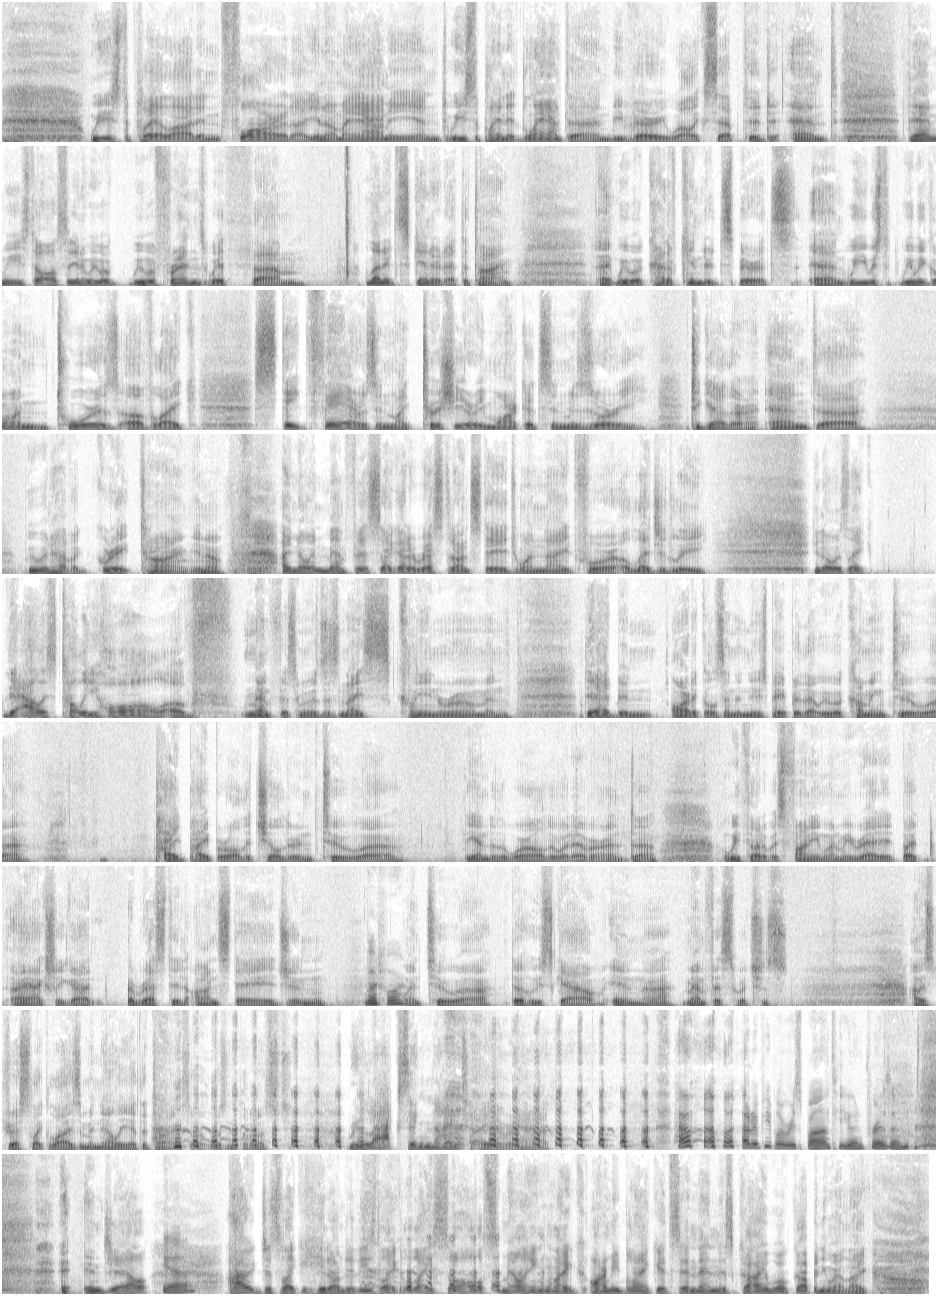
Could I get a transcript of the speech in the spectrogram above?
we used to play a lot in Florida, you know, Miami, and we used to play in Atlanta and be very well accepted. And then we used to also, you know, we were we were friends with um, Lynyrd Skynyrd at the time. Uh, we were kind of kindred spirits, and we was we would go on tours of like state fairs and like tertiary markets in Missouri together, and. Uh, we would have a great time, you know. I know in Memphis, I got arrested on stage one night for allegedly, you know, it was like the Alice Tully Hall of Memphis. I mean, it was this nice, clean room, and there had been articles in the newspaper that we were coming to uh, Pied Piper all the children to. Uh, the end of the world or whatever, and uh, we thought it was funny when we read it. But I actually got arrested on stage and what for? Went to uh, the hoosegow in uh, Memphis, which is. I was dressed like Liza Minnelli at the time, so it wasn't the most relaxing night I ever had. How, how do people respond to you in prison? In jail? Yeah. I just like hid under these like Lysol smelling like army blankets, and then this guy woke up and he went like,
